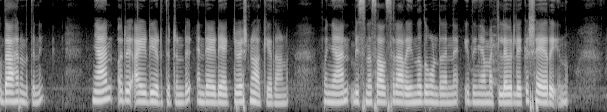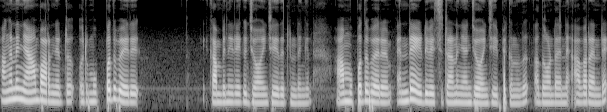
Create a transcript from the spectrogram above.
ഉദാഹരണത്തിന് ഞാൻ ഒരു ഐ ഡി എടുത്തിട്ടുണ്ട്. എന്റെ ഐ ഡി ആക്ടിവേഷനും ആക്കിയതാണ്. അപ്പോൾ ഞാൻ ബിസിനസ് അവസരം അറിയുന്നത് കൊണ്ട് തന്നെ ഇത് ഞാൻ മറ്റുള്ളവരിലേക്ക് ഷെയർ ചെയ്യുന്നു. അങ്ങനെ ഞാൻ പറഞ്ഞിട്ട് ഒരു മുപ്പത് പേര് കമ്പനിയിലേക്ക് ജോയിൻ ചെയ്തിട്ടുണ്ടെങ്കിൽ ആ മുപ്പത് പേരെയും എന്റെ ഐ ഡി വെച്ചിട്ടാണ് ഞാൻ ജോയിൻ ചെയ്യിപ്പിക്കുന്നത്. അതുകൊണ്ട് തന്നെ അവർ എന്റെ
